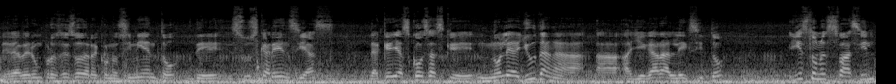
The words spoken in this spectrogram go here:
debe haber un proceso de reconocimiento de sus carencias, de aquellas cosas que no le ayudan a, llegar al éxito. Y esto no es fácil.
